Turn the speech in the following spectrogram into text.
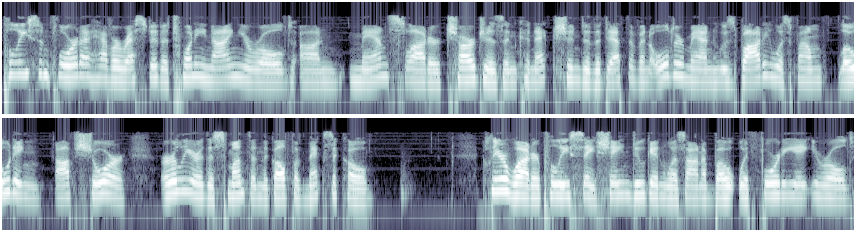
Police in Florida have arrested a 29-year-old on manslaughter charges in connection to the death of an older man whose body was found floating offshore earlier this month in the Gulf of Mexico. Clearwater police say Shane Dugan was on a boat with 48 year old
